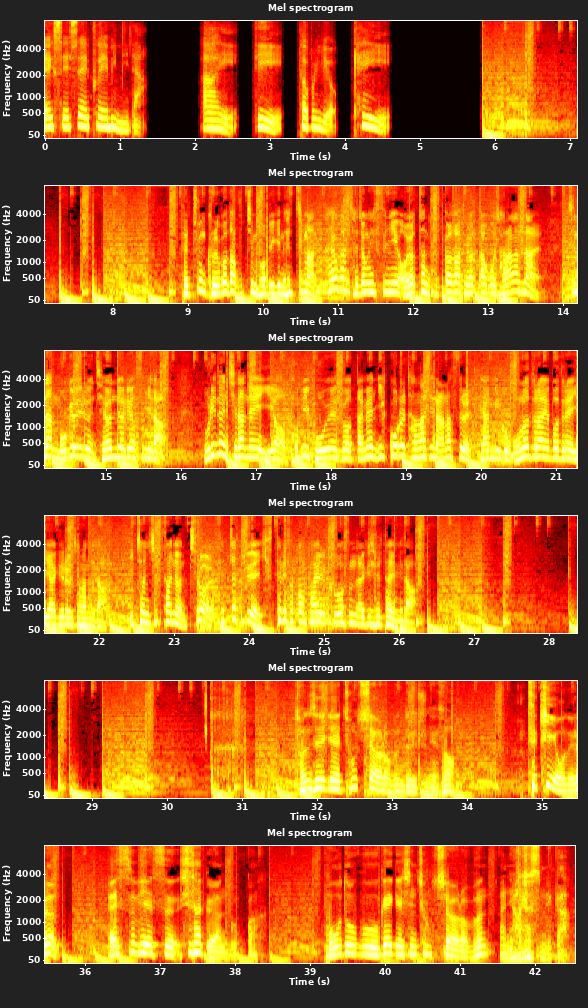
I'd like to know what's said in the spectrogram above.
XSFM입니다. I D W K 대충 긁어다 붙인 법이긴 했지만 하여간 제정했으니 어엿한 국가가 되었다고 자랑한 날 지난 목요일은 재헌절이었습니다. 우리는 지난해에 이어 법이 보호해 주었다면 이 꼴을 당하진 않았을 대한민국 오너드라이버들의 이야기를 전합니다. 2014년 7월 셋째 주에 히스테리 사건 파일 그것은 알기 싫다입니다. 전 세계 청취자 여러분들 중에서 특히 오늘은 SBS 시사교양국과 보도국에 계신 청취자 여러분 안녕하셨습니까?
